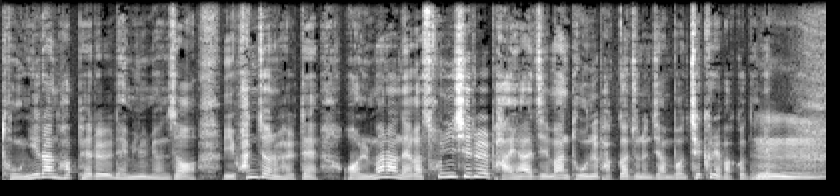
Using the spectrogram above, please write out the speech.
동일한 화폐를 내밀면서 이 환전을 할 때 얼마나 내가 손실을 봐야지만 돈을 바꿔주는지 한번 체크를 해봤거든요. 음,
